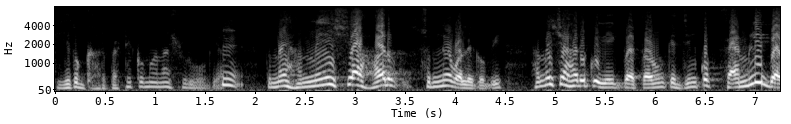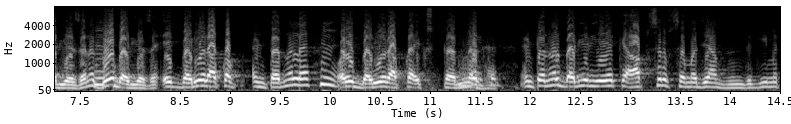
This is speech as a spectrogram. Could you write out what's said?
कि ये तो घर बैठे कमाना शुरू हो गया। हम्म। तो मैं हमेशा हर सुनने वाले को भी हमेशा हर एक को यही कहता हूँ कि जिनको फैमिली बैरियर्स है ना दो बैरियर्स हम्म। है। एक बैरियर आपका इंटरनल है। और एक बैरियर आपका एक्सटर्नल है। इंटरनल बैरियर ये है कि आप सिर्फ़ समझे आप ज़िंदगी में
